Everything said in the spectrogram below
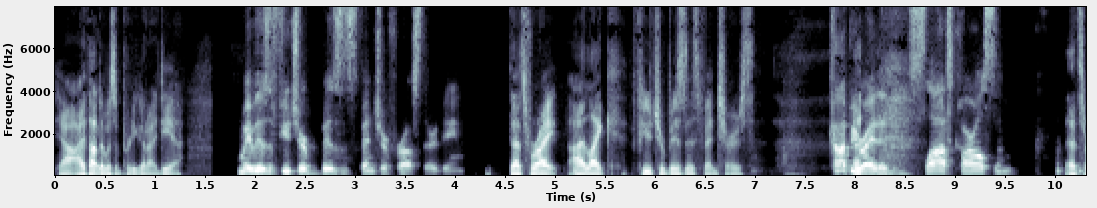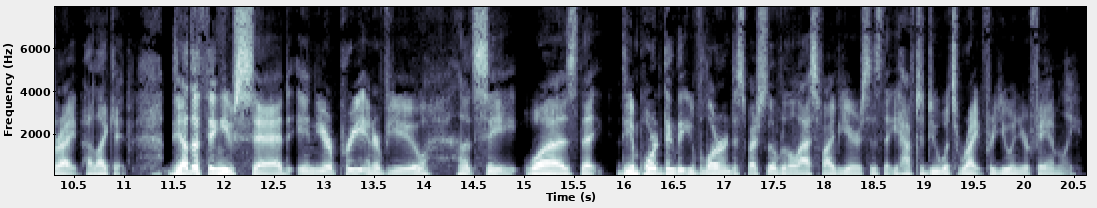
yeah i thought it was a pretty good idea maybe there's a future business venture for us there dean that's right i like future business ventures copyrighted sloss carlson that's right. I like it. The other thing you said in your pre interview, let's see, was that the important thing that you've learned, especially over the last five years, is that you have to do what's right for you and your family.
